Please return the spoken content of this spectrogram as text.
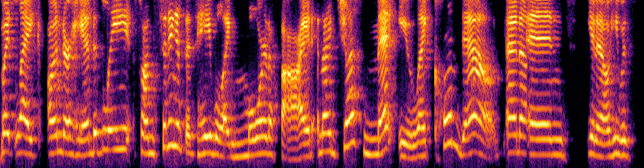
but like underhandedly. So I'm sitting at the table like mortified, and I just met you. Like, calm down. And uh, and you know he was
